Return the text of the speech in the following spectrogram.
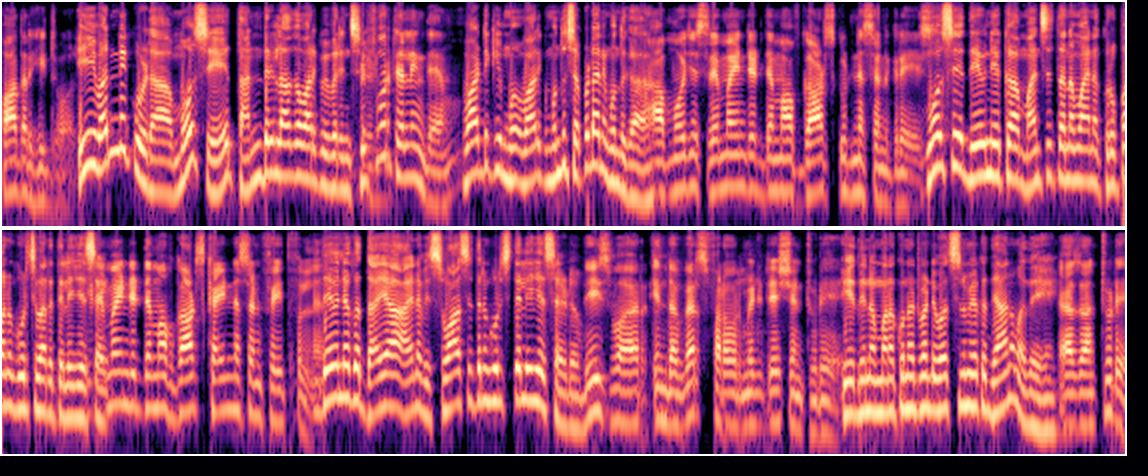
father he told ఇవన్నీ కూడా మోసే తండ్రి లాగా వారికి వివరించి బిఫోర్ టెల్లింగ్ దెం వాటికి వారికి ముందు చెప్పడానికి ముందుగా ఆ Moses reminded them of God's goodness and grace మోసే దేవుని యొక్క మంచితనం ఆయన కృపను గురించి వారికి తెలియజేశాడు. Reminded them of God's kindness and faithfulness దేవుని యొక్క దయ ఆయన విశ్వాసితను గురించి తెలియజేశాడు. These were in the verse for our meditation today ఈ దినం మనకున్నటువంటి వచనం యొక్క ధ్యానం అదే. యాజ్ ఆన్ టుడే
